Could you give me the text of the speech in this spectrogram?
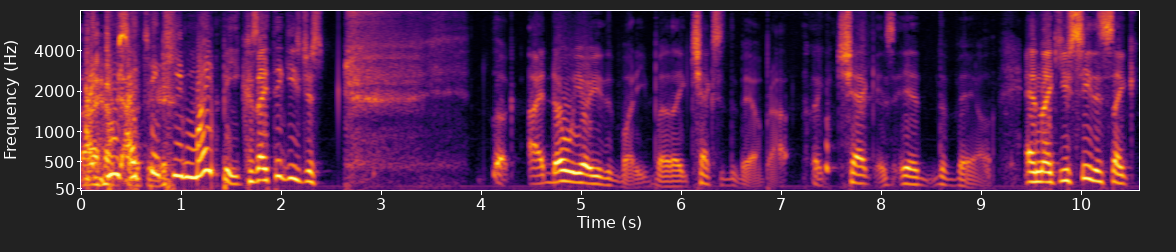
I I, hope dude, so, I think he might be because I think he's just. Look, I know we owe you the money, but like, checks in the mail, bro. Like, check is in the mail, and like you see this like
